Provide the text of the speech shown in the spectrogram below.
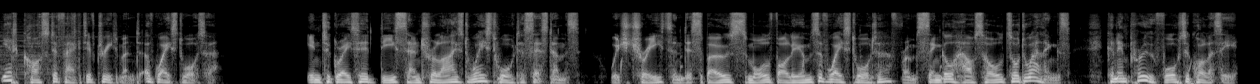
yet cost-effective treatment of wastewater. Integrated decentralized wastewater systems, which treat and dispose small volumes of wastewater from single households or dwellings, can improve water quality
